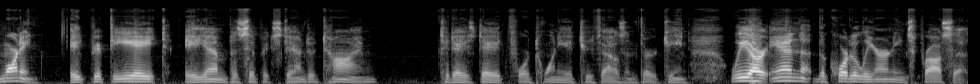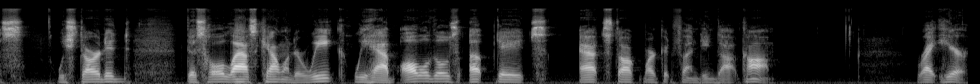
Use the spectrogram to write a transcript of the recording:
morning. 8:58 a.m. Pacific Standard Time. Today's date 420 of 2013. We are in the quarterly earnings process. We started this whole last calendar week. We have all of those updates at stockmarketfunding.com. Right here.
